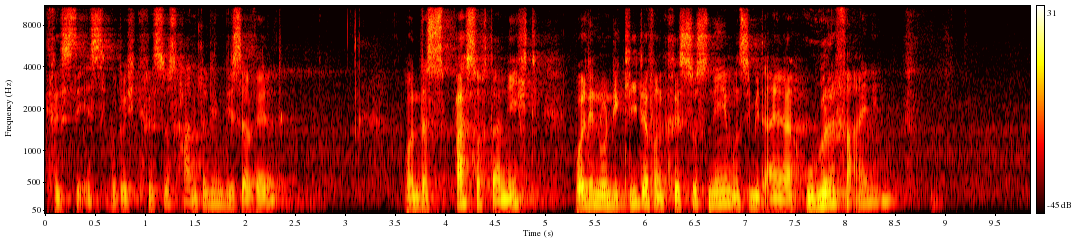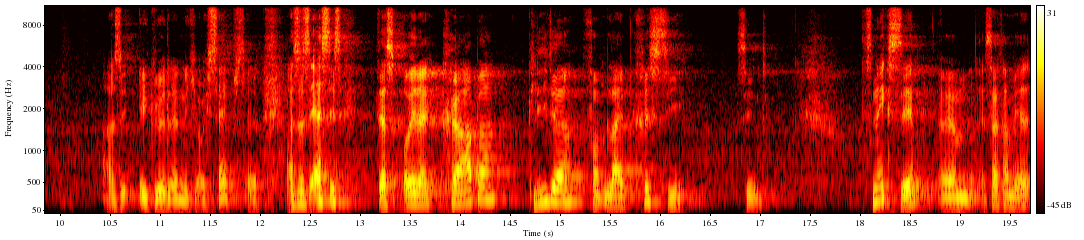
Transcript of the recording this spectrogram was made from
Christi ist, wodurch Christus handelt in dieser Welt? Und das passt doch da nicht. Wollt ihr nun die Glieder von Christus nehmen und sie mit einer Hure vereinigen? Also ihr gehört ja nicht euch selbst. Also das Erste ist, dass eure Körper Glieder vom Leib Christi sind. Das nächste, ähm, sagt dann, wer,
